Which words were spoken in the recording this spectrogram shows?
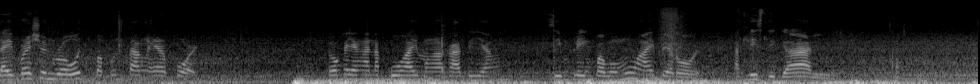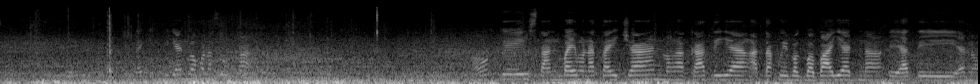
Diversion Road papuntang airport. Ito ang kayang anak buhay mga katiyang. Simpleng pamumuhay pero at least legal. Bigyan mo ako ng suka. Okay, standby muna tayo dyan mga katiyang at ako'y magbabayad na kay ate ano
